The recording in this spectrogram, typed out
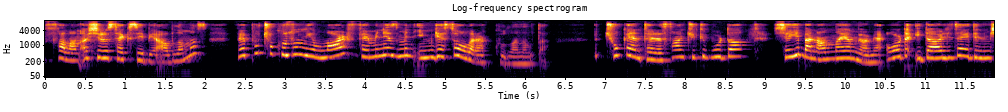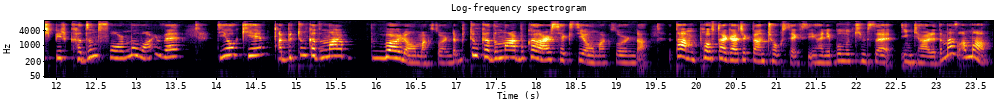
falan. Aşırı seksi bir ablamız. Ve bu çok uzun yıllar feminizmin imgesi olarak kullanıldı çok enteresan çünkü burada şeyi ben anlayamıyorum. Yani orada idealize edilmiş bir kadın formu var ve diyor ki bütün kadınlar böyle olmak zorunda. Bütün kadınlar bu kadar seksi olmak zorunda. Tam poster gerçekten çok seksi. Hani bunu kimse inkar edemez ama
